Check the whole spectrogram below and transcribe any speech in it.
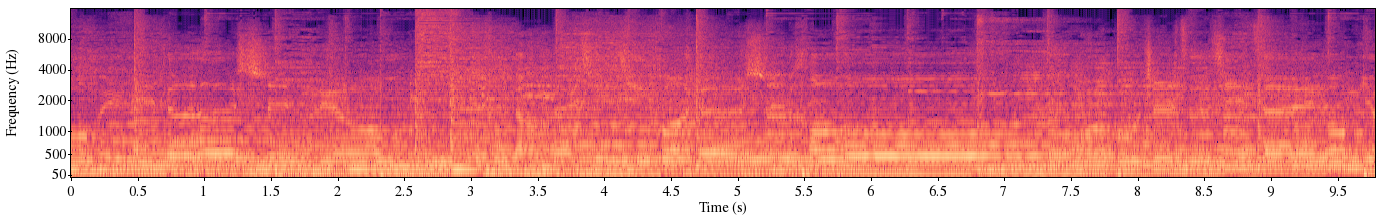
多美丽的石榴当爱情经过的时候我不知自己在梦游。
